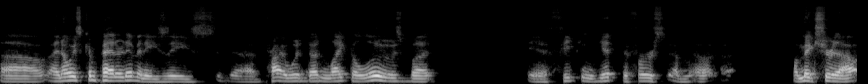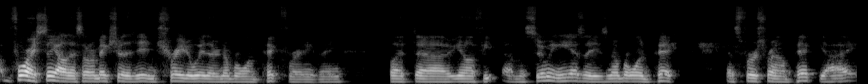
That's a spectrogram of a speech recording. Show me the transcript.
Uh, I know he's competitive and he's he's uh, probably doesn't like to lose, but if he can get the first, um, uh, I'll make sure that before I say all this, I want to make sure that they didn't trade away their number one pick for anything. But uh, you know, if he, I'm assuming he has a, his number one pick, his first round pick, yeah, I,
